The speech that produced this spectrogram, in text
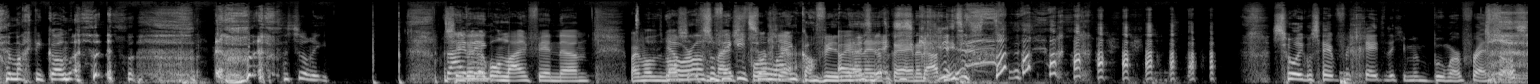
Mag ik niet komen? Sorry. Misschien kan je het ook online vinden. Maar want het Ja was hoor, volgens alsof ik iets online jaar- kan vinden. Oh ja, nee, dat kan je inderdaad niet. Sorry, ik was even vergeten dat je mijn boomer friend was.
